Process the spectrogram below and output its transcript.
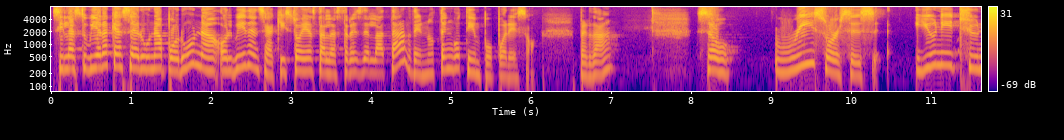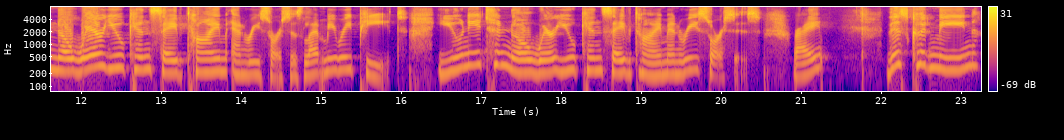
Si las tuviera que hacer una por una, olvídense, aquí estoy hasta las 3 de la tarde, no tengo tiempo por eso, ¿verdad? So, resources. You need to know where you can save time and resources. Let me repeat. You need to know where you can save time and resources, right? This could mean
